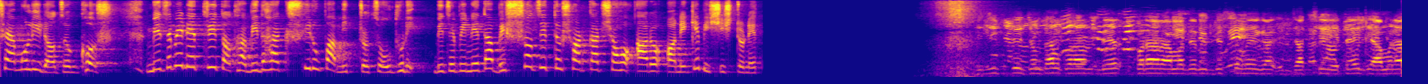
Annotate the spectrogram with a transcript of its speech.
শ্যামলী রজক ঘোষ, বিজেপি নেত্রী তথা বিধায়ক শিরূপা মিত্র চৌধুরী। বিজেপি নেতা বিশ্বজিৎ সরকার সহ আরও অনেকে বিশিষ্ট নেতা বিজেপিতে যোগদান করার করার আমাদের উদ্দেশ্য হয়ে যাচ্ছে এটাই যে আমরা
